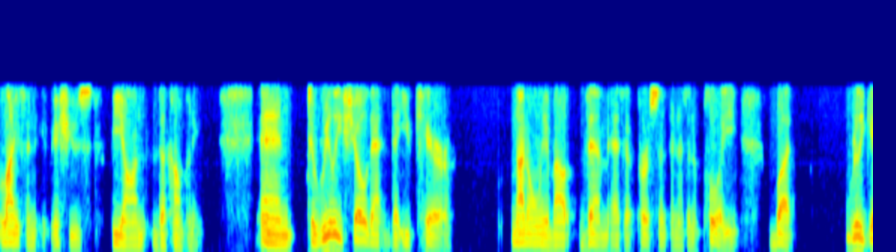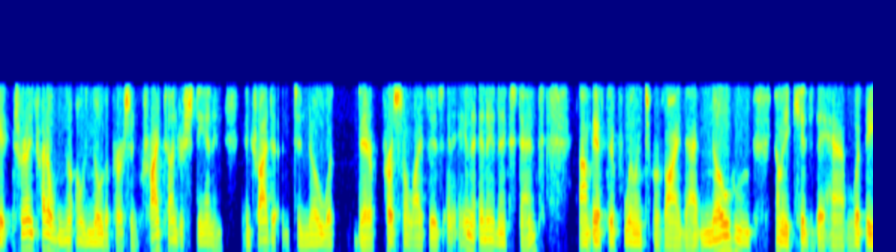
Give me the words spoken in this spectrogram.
life and issues beyond the company and to really show that that you care not only about them as a person and as an employee, but really get try try to know, know the person, try to understand and, and try to to know what their personal life is, in, in, in an extent, um, if they're willing to provide that, know who how many kids they have, what they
